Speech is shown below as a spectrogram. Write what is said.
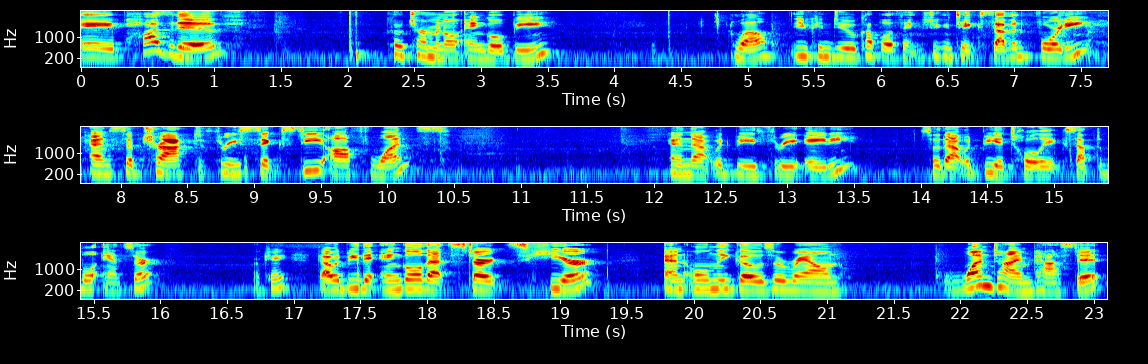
a positive coterminal angle be. Well, you can do a couple of things. You can take 740 and subtract 360 off once, and that would be 380. So that would be a totally acceptable answer. Okay, that would be the angle that starts here and only goes around one time past it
